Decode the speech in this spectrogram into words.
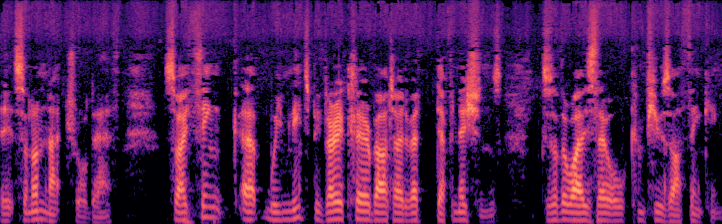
it's an unnatural death. So I think uh, we need to be very clear about our definitions because otherwise they will confuse our thinking.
